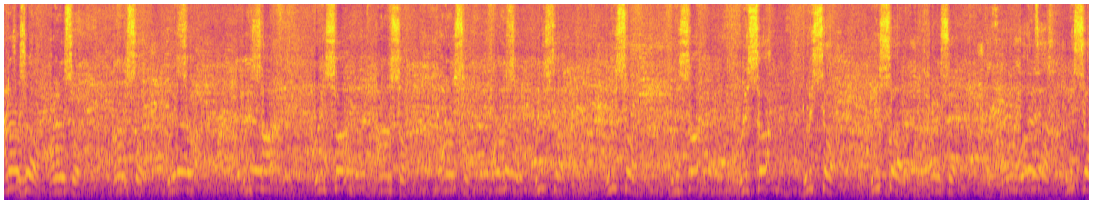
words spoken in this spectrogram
আঠারোশো আঠারোশো আঠারোশো উনিশশো উনিশশো উনিশশো আঠারোশো আঠারোশো আঠারোশো উনিশশো উনিশশো উনিশশো উনিশশো উনিশশো উনিশশো আঠারোশো পঞ্চাশ উনিশশো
